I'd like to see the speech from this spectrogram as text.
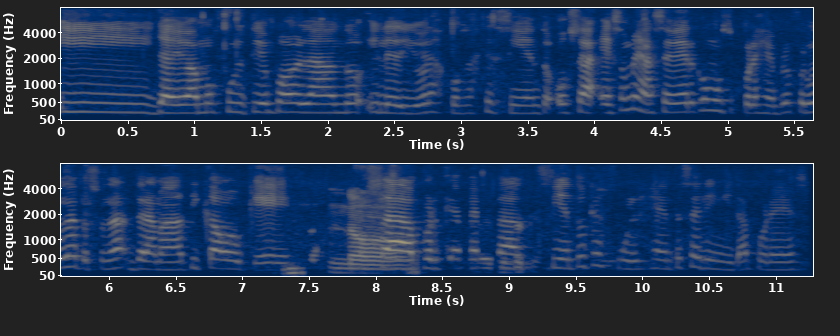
y ya llevamos full tiempo hablando y le digo las cosas que siento, o sea, eso me hace ver como si, por ejemplo, fuera una persona dramática o que, No. o sea, porque en verdad siento que- siento que full gente se limita por eso.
